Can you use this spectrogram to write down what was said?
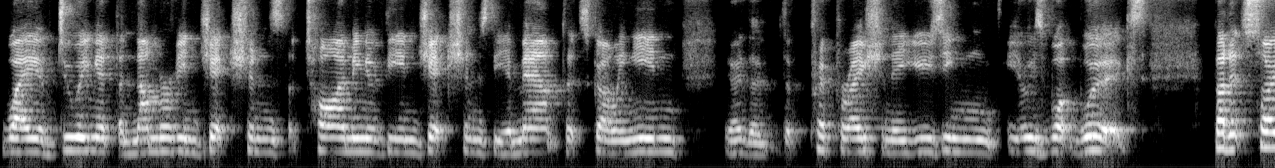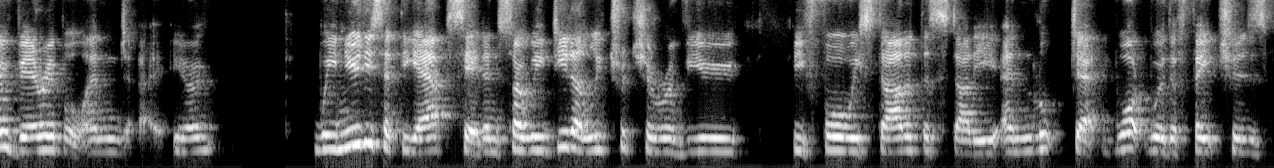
way of doing it, the number of injections, the timing of the injections, the amount that's going in, you know, the, the preparation they're using you know, is what works. But it's so variable. And, you know, we knew this at the outset. And so we did a literature review before we started the study and looked at what were the features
